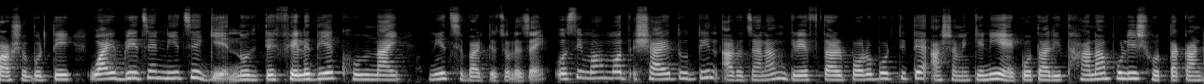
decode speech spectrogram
পার্শ্ববর্তী ওয়াই ব্রিজের নিচে গিয়ে নদীতে ফেলে দিয়ে খুলনায় নিজ বাড়িতে চলে যায়। ওসি মোহাম্মদ শাহেদ উদ্দিন আরও জানান, গ্রেফতার পরবর্তীতে আসামিকে নিয়ে কোতালি থানা পুলিশ হত্যাকাণ্ড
